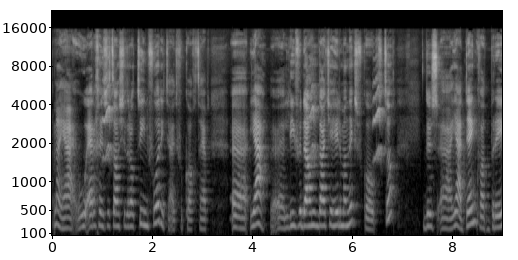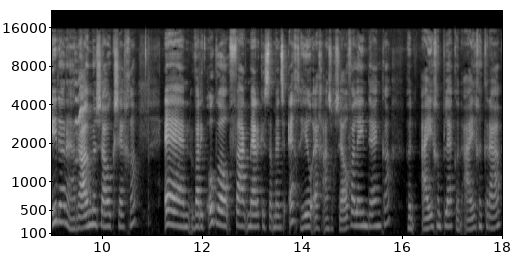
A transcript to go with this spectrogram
Nou ja, hoe erg is het als je er al tien voor die tijd verkocht hebt? Uh, ja, liever dan dat je helemaal niks verkoopt, toch? Dus ja, denk wat breder en ruimer zou ik zeggen. En wat ik ook wel vaak merk is dat mensen echt heel erg aan zichzelf alleen denken hun eigen plek, hun eigen kraam.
